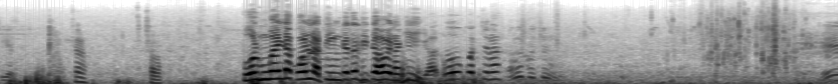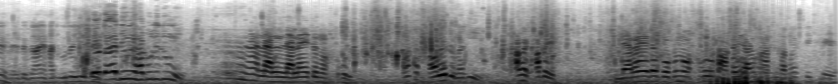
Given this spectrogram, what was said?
ঠিক আছে। ছাড়ো। ছাড়ো। তোর মোবাইলটা কর না তিনটে তো দিতে হবে নাকি? আর ও করছে না। আমি করছি এ এটা গায়ে হাত বুলে ইয়ে গায়ে দিউনি হাত বলে দিউনি নষ্ট করি। মাছটা খাবে তো নাকি? খাবে খাবে। যত নষ্ট করব, তাড়াতাড়ি আর মাছ খাবে। ঠিক খেয়ে যাবে।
